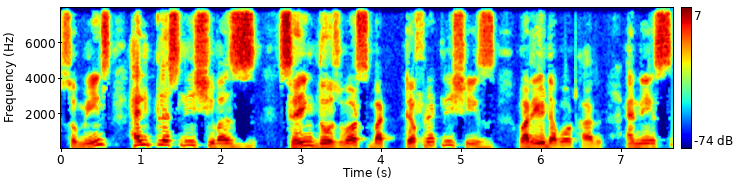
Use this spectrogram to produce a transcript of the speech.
So means helplessly she was saying those words, but definitely she is worried about her Annie's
